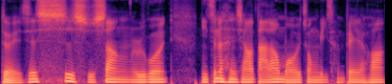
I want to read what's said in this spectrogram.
对，这事实上，如果你真的很想要达到某一种里程碑的话，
